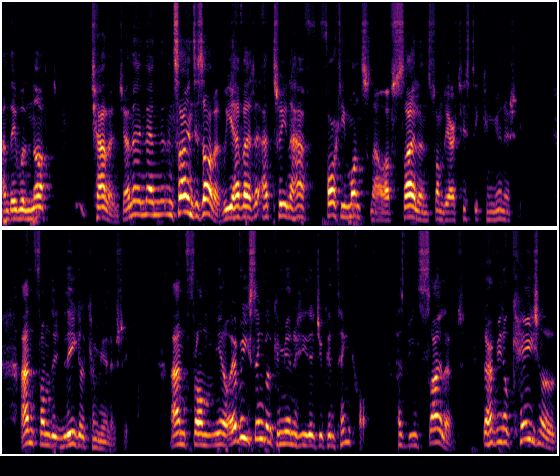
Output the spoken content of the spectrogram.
and they will not challenge. And and, and science is on it. We have had three and a half, 40 months now of silence from the artistic community and from the legal community and from you know every single community that you can think of has been silent. There have been occasional,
